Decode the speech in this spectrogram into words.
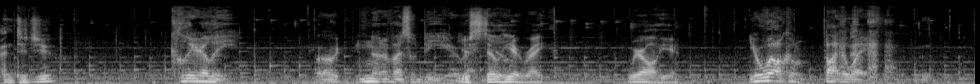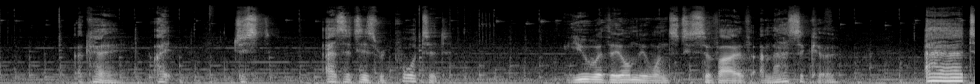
And did you? Clearly, or none of us would be here. You're right still now. here, right? We're all here. You're welcome, by the way. Okay, I just as it is reported, you were the only ones to survive a massacre at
